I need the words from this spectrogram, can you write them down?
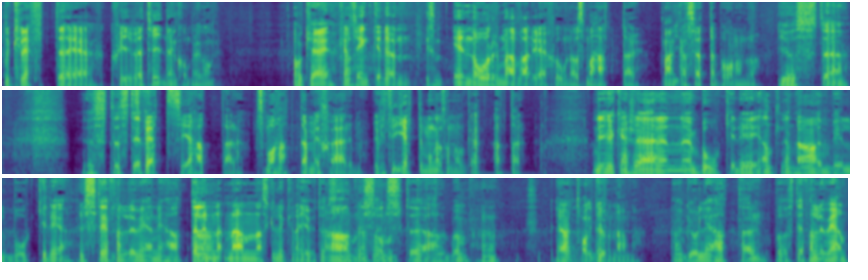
Då kräftskivetiden kommer igång. Okej, Kan jag tänka den liksom, enorma variation av små hattar man kan sätta på honom då. just det. Just det, Stefan. Spetsiga hattar, små hattar med skärm. Det finns ju jättemånga sådana olika hattar. Det kanske är en eh, bokidé egentligen, Ja. en bildbokidé. Precis. Stefan Löfven i hatt. Eller Ja. Na- Nanna skulle kunna ge ut ett Ja, sånt, sånt eh, album. Jag har tagit det från Nanna. Ja, gulliga hattar Mm. på Stefan Löfven.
